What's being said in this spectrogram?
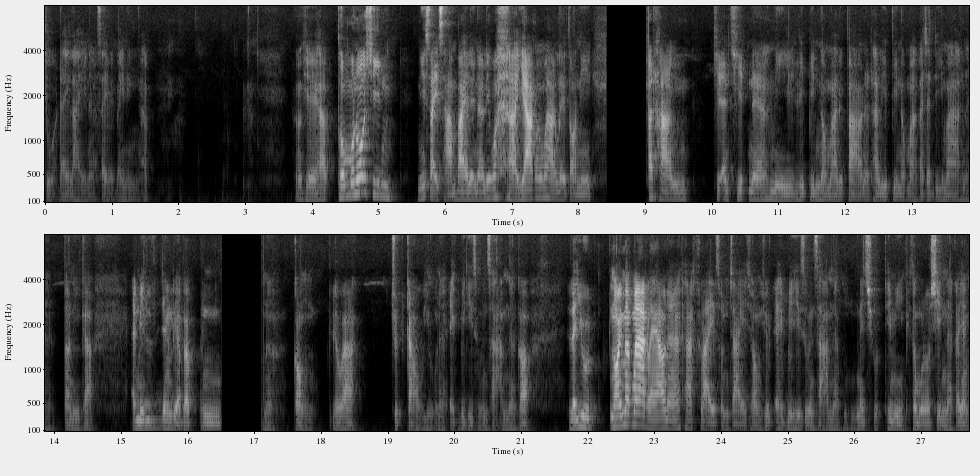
จั่วได้ไลท์นะใส่ไปใบหนึ่งครับ โอเคครับโทโมโนชินนี่ใส่ 3 ใบเลยนะ เรียกว่าหายากมาก ๆ เลยตอนนี้ถ้าทาง คิดอันคิดนะมีรีพินออกมาหรือเปล่านะถ้ารีพินออกมาก็จะดีมากนะ ตอนนี้ก็แอดมินยังเหลือแบบเป็นเนะกล่องเรียกว่าชุดเก่าอยู่นะ XBT 0 3เนี่ยก็เหลืออยู่น้อยมากๆแล้วนะ ถ้าใครสนใจชองชุด XBT 0 3นะในชุดที่มีพิโมโนชินนะก็ยัง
